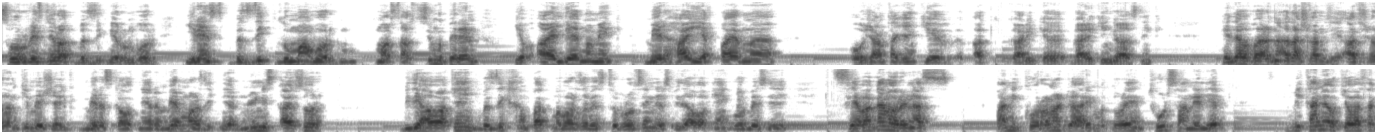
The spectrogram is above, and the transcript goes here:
սորվեսներու այդ բզիկներուն որ իրենց բզիկ լուման որ մասնակցությունը բերեն եւ այլ դերմը մենք մեր հայ եղբայրը օժանդակենք եւ այդ գարիկը գարիկին գացնենք։ Հետևաբար նա աշխատանքի աշխատանքի մեջ ենք մեր սկաուտները, մեր մարզիկները, նույնիսկ այսօր պիտի հավաքենք բզիկ խմբակ մբարձաբես ծբրոցեններս պիտի հավաքենք որովհետեւ սևական օրենաս բանի կորոնա ջահրի մտորեն դուրս անել եւ մի քանի օկյովասա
